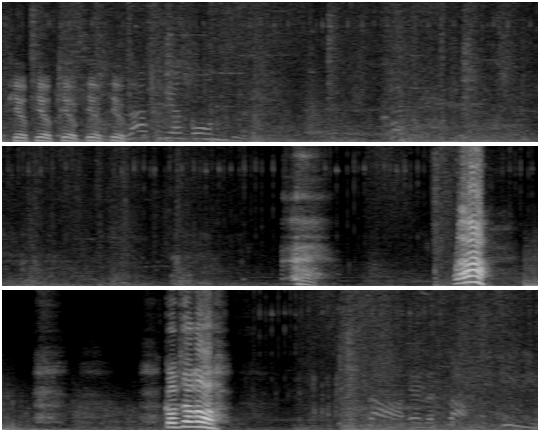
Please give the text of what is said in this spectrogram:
피우 피우 피우 피우 피우 피우 라스리안 온디 아! 깜짝아 사 엘라사 디리디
